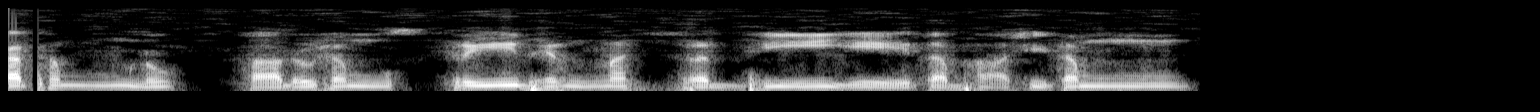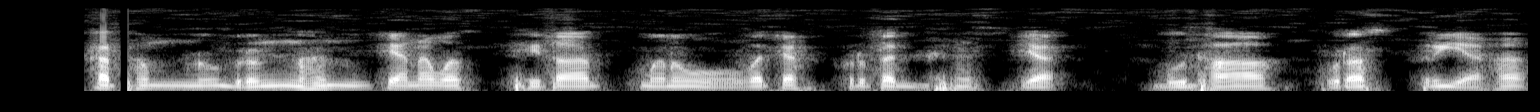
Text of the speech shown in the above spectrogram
कथम् नु तादृशम् स्त्रीभिर्न श्रद्धीयेत भाषितम् कथम् नु गृह्णन्त्यनवस्थितात्मनो वचः कृतघ्नस्य बुधाः पुरस्त्रियः।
